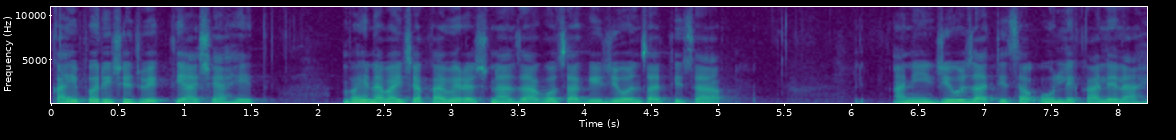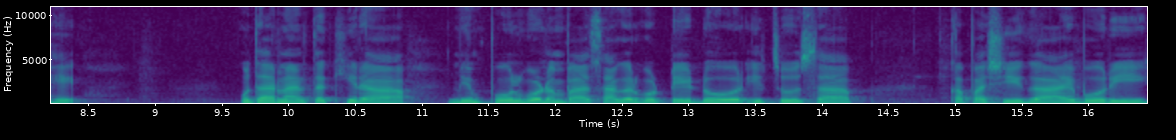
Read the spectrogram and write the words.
काही परिचित व्यक्ती असे आहेत. बहिणाबाईच्या काव्यरचना जागोजागी जीवनजातीचा आणि जीवजातीचा उल्लेख आलेला आहे. उदाहरणार्थ खिरा भिंपूल गोडंबा सागरगोटे ढोर इचू साप कपाशी गाय बोरी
